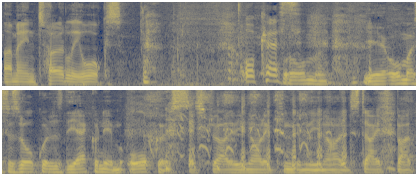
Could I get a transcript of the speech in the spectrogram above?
I mean, totally orcs. AUKUS. Almo- yeah, almost as awkward as the acronym AUKUS, Australia, United Kingdom, the United States. But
